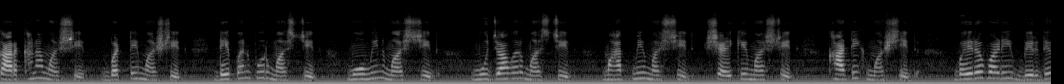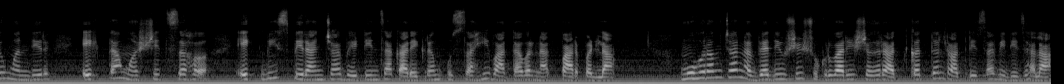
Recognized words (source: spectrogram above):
कारखाना मस्जिद बट्टे मस्जिद ढेपनपूर मस्जिद मोमीन मस्जिद मुजावर मस्जिद महात्मे मस्जिद शेळके मस्जिद खाटीक मस्जिद भैरववाडी बिरदेव मंदिर एकता मस्जिदसह एकवीस पिरांच्या भेटींचा कार्यक्रम उत्साही वातावरणात पार पडला. मोहरमच्या नवव्या दिवशी शुक्रवारी शहरात कत्तल रात्रीचा विधी झाला.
